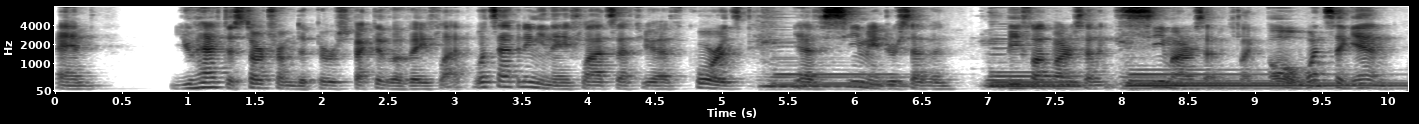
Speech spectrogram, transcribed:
And you have to start from the perspective of A flat. What's happening in A flats after you have chords? You have C major 7, B flat minor 7, C minor 7. It's like, oh, once again,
